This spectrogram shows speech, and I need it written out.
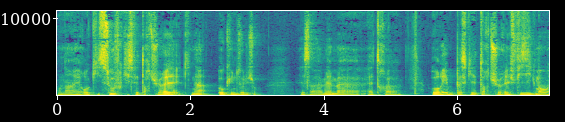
On a un héros qui souffre, qui se fait torturer qui n'a aucune solution. Et ça va même euh, être euh, horrible parce qu'il est torturé physiquement,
